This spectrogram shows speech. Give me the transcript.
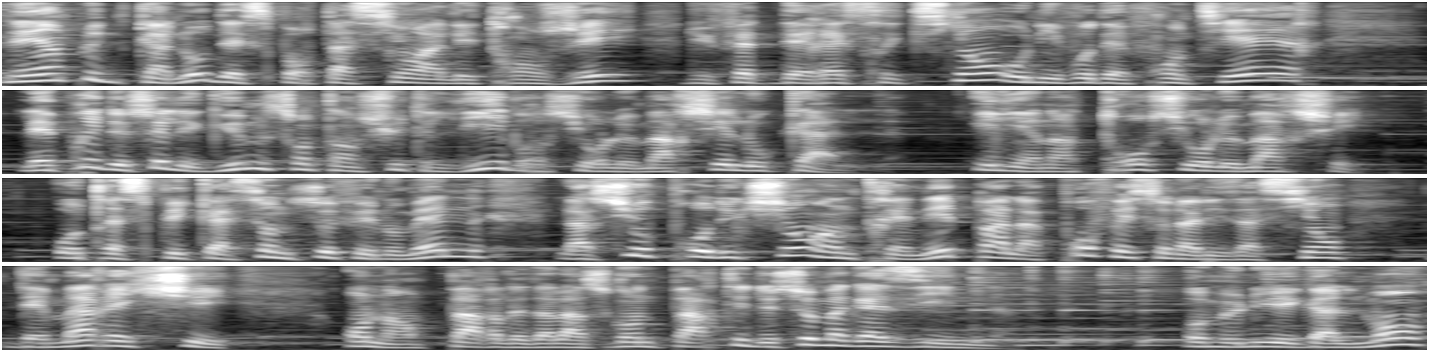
N'ayant plus de canaux d'exportation à l'étranger, du fait des restrictions au niveau des frontières, les prix de ce légume sont en chute libre sur le marché local. Il y en a trop sur le marché. Autre explication de ce phénomène, la surproduction entraînée par la professionnalisation des maraîchers. On en parle dans la seconde partie de ce magazine. Au menu également,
